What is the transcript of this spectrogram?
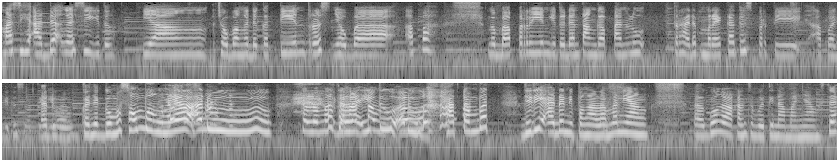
masih ada nggak sih gitu yang coba ngedeketin terus nyoba apa ngebaperin gitu dan tanggapan lu terhadap mereka tuh seperti apa gitu seperti aduh kayaknya gue mau sombong nih ya. Aduh. Kalau masalah itu aduh hatam banget. Jadi ada nih pengalaman yang uh, gue nggak akan sebutin namanya. Maksudnya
